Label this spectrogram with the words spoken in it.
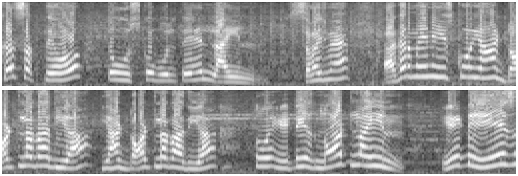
कर सकते हो तो उसको बोलते हैं लाइन। समझ में आया? अगर मैंने इसको यहाँ डॉट लगा दिया, यहाँ डॉट लगा दिया तो it is not line it is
